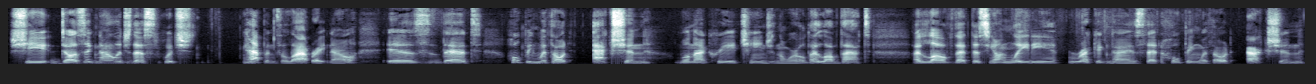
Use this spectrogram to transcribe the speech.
She does acknowledge this, which happens a lot right now, is that hoping without action will not create change in the world. I love that. I love that this young lady recognized that hoping without action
